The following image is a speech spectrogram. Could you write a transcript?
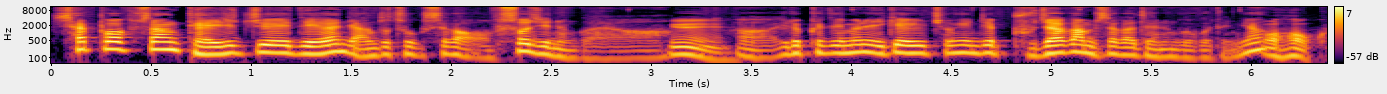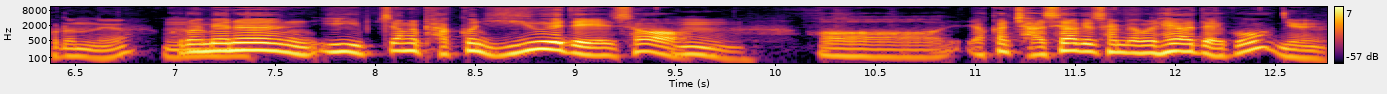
세법상 대주주에 대한 양도소득세가 없어지는 거예요. 예. 어, 이렇게 되면 이게 일종의 이제 부자 감세가 되는 거거든요. 어허, 그렇네요. 음. 그러면은 이 입장을 바꾼 이유에 대해서 음. 어, 약간 자세하게 설명을 해야 되고 예.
